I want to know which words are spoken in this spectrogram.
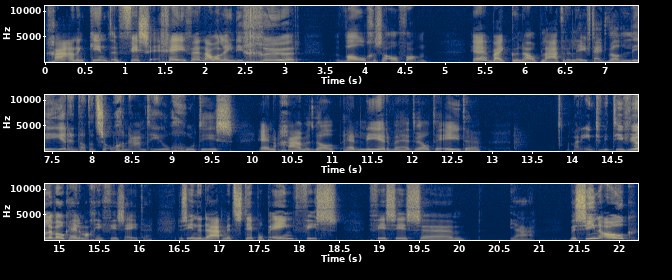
ga aan een kind een vis geven. Nou, alleen die geur walgen ze al van. Hè, wij kunnen op latere leeftijd wel leren dat het zogenaamd heel goed is. Hè, dan gaan we het wel, hè, leren we het wel te eten. Maar intuïtief willen we ook helemaal geen vis eten. Dus inderdaad, met stip op één, vis. Vis is, ehm, ja, we zien ook,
